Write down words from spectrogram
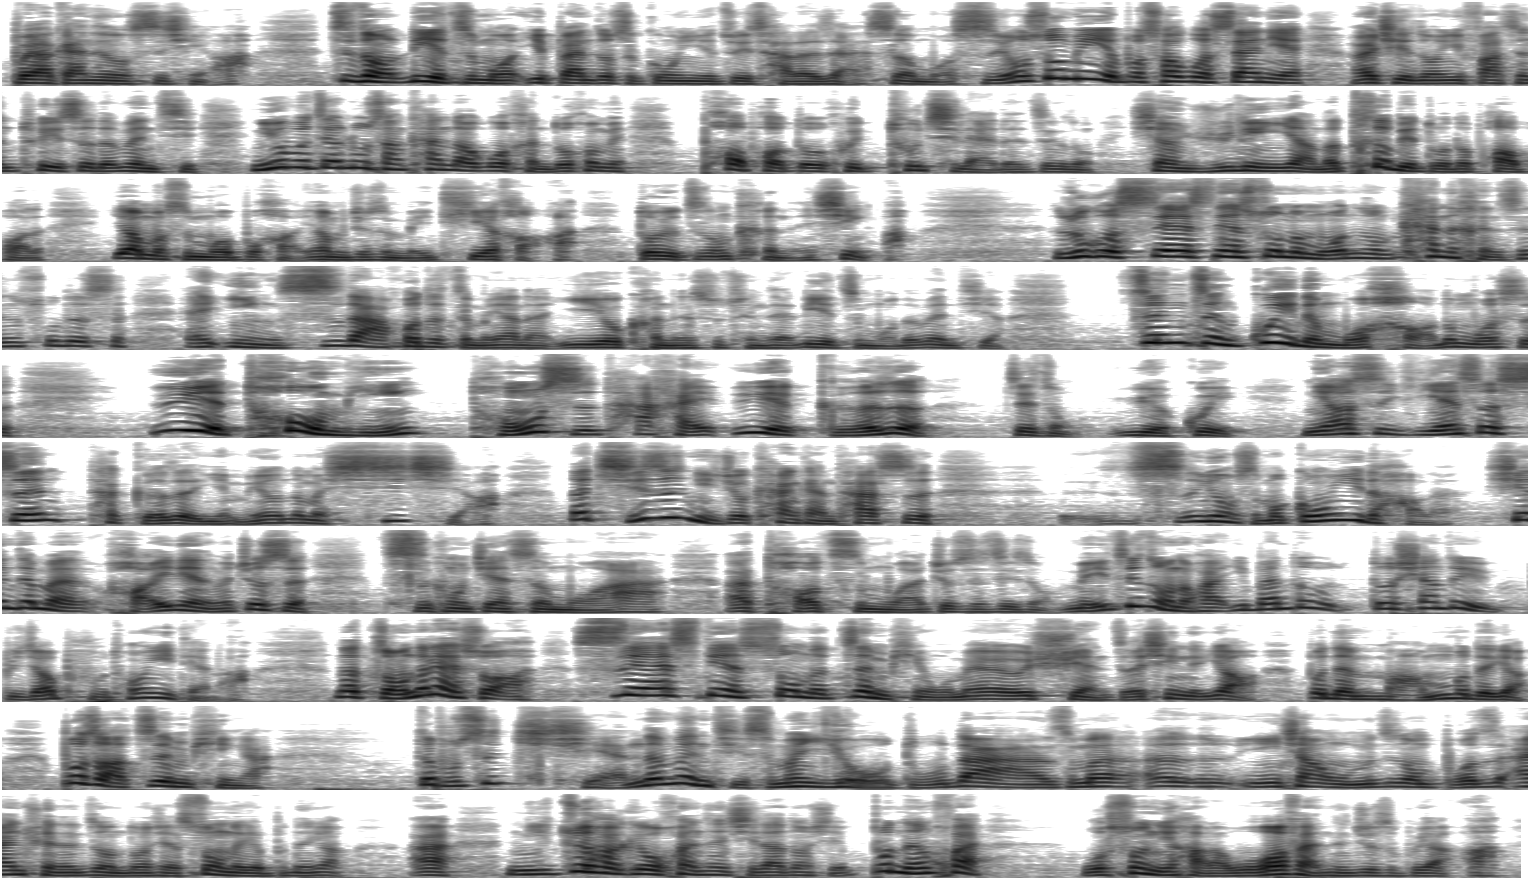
不要干这种事情啊！这种劣质膜一般都是工艺最差的染色膜，使用寿命也不超过三年，而且容易发生褪色的问题。你有没有在路上看到过很多后面泡泡都会凸起来的这种像鱼鳞一样的特别多的泡泡的？要么是膜不好，要么就是没贴好啊，都有这种可能性啊。如果 4S 店送的膜那种看得很生疏的是，哎，隐私的或者怎么样的，也有可能是存在劣质膜的问题啊。真正贵的膜，好的膜是越透明，同时它还越隔热。这种越贵，你要是颜色深，它隔着也没有那么稀奇啊。那其实你就看看它是是用什么工艺的好了。现在嘛好一点的嘛，就是磁控建设膜啊啊陶瓷膜啊，就是这种。没这种的话，一般都都相对比较普通一点了。那总的来说啊，4S 店送的赠品我们要有选择性的要，不能盲目的要。不少赠品啊，这不是钱的问题，什么有毒的，什么呃影响我们这种脖子安全的这种东西送了也不能要啊。你最好给我换成其他东西，不能换。我送你好了，我反正就是不要啊。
